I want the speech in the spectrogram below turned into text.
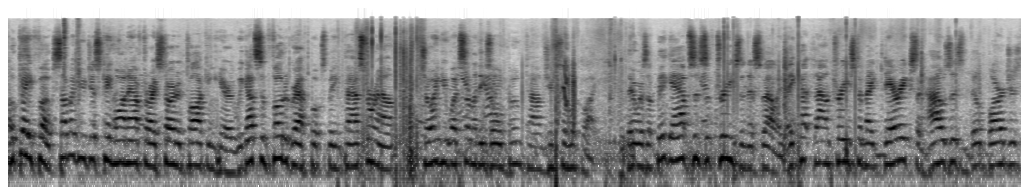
Okay, folks, some of you just came on after I started talking here. We got some photograph books being passed around showing you what some of these old boom towns used to look like. There was a big absence of trees in this valley. They cut down trees to make derricks and houses and build barges,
